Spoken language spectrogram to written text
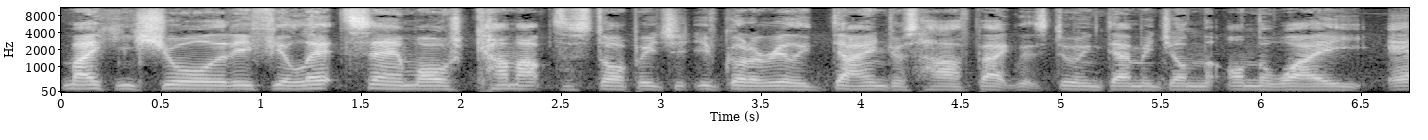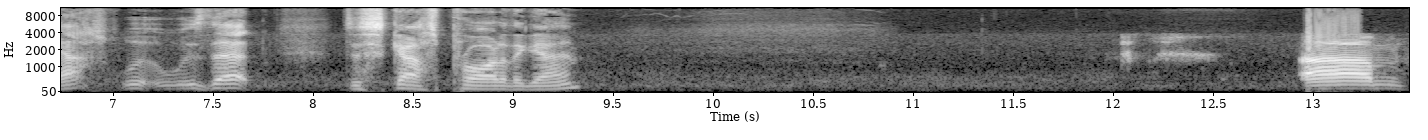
making sure that if you let Sam Walsh come up to stoppage, that you've got a really dangerous halfback that's doing damage on the on the way out? Was that discussed prior to the game? Um,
